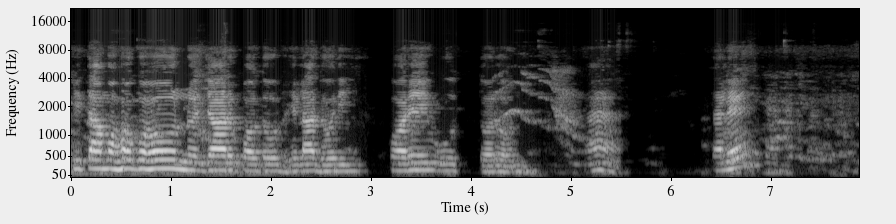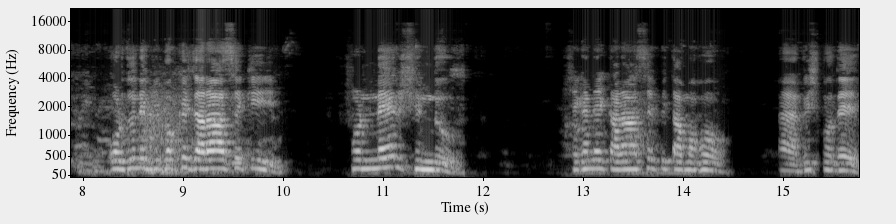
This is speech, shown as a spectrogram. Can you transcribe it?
পিতামহগণ যার পদ ভেলা ধরি করে উত্তরণ। হ্যাঁ। তাহলে অর্জুনের বিপক্ষে যারা আছে কি? সৈন্যের সিন্ধু। সেখানে কারা আছে? পিতামহ হ্যাঁ ভীষ্মদেব।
